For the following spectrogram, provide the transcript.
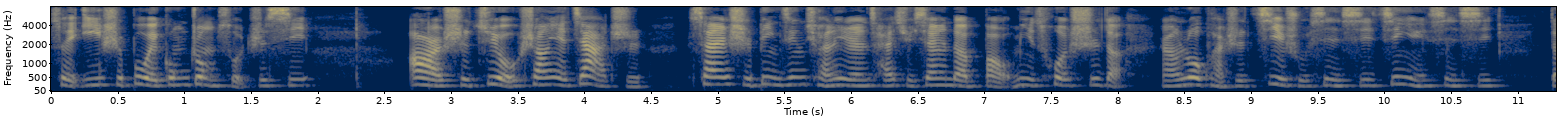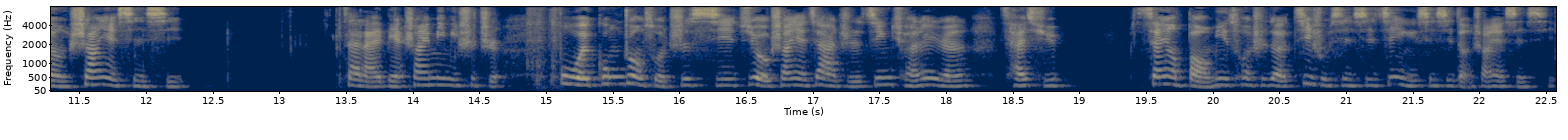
所以一是不为公众所知悉，二是具有商业价值，三是并经权利人采取相应的保密措施的。然后落款是技术信息、经营信息等商业信息。再来一遍，商业秘密是指不为公众所知悉、具有商业价值、经权利人采取相应保密措施的技术信息、经营信息等商业信息。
